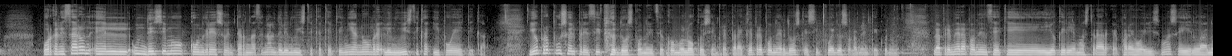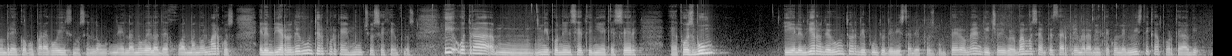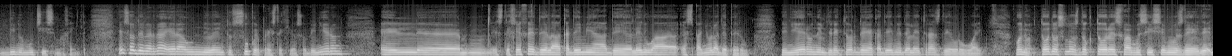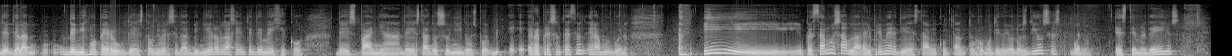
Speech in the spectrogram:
organizaron el undécimo Congreso Internacional de Lingüística que tenía nombre Lingüística y Poética. Yo propuse al principio dos ponencias, como loco siempre. ¿Para qué proponer dos que si puedo solamente con una? La primera ponencia que yo quería mostrar eh, paraguayismos, y la nombré como paraguayismos en, en, la novela de Juan Manuel Marcos, El invierno de Gunther, porque hay muchos ejemplos. Y otra, mm, mi ponencia tenía que ser eh, post-boom, y el invierno de Gunther de punto de vista de postboom. Pero me han dicho, digo, vamos a empezar primeramente con lingüística porque vino muchísima gente. Eso de verdad era un evento súper prestigioso. Vinieron el eh, este jefe de la Academia de Lengua Española de Perú, vinieron el director de Academia de Letras de Uruguay. Bueno, todos los doctores famosísimos de, de, de, de la, mismo Perú, de esta universidad, vinieron la gente de México, de España, de Estados Unidos, eh, eh, representación era muy buena. Y empezamos a hablar, el primer día estaba contando, como digo yo, los dioses, bueno, es tema de ellos.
